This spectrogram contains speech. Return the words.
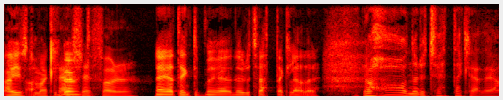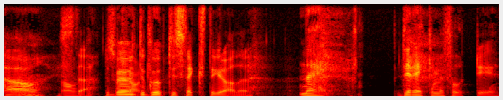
ja just det, Ja, man klär sig inte- för, Nej, jag tänkte på när du tvättar kläder. jaha, när du tvättar kläder ja. Ja, just det. Du behöver inte gå upp till 60 grader. Nej, det räcker med 40.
